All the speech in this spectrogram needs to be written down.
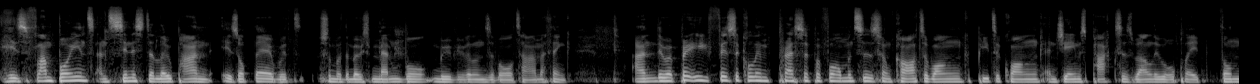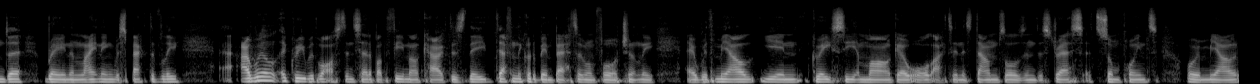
his flamboyant and sinister Lo Pan is up there with some of the most memorable movie villains of all time, I think. And there were pretty physical, impressive performances from Carter Wong, Peter Kwong, and James Pax as well, who all played Thunder, Rain, and Lightning, respectively. I will agree with what Austin said about the female characters. They definitely could have been better, unfortunately, uh, with Miao Yin, Gracie, and Margot all acting as damsels in distress at some point, or in Miao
